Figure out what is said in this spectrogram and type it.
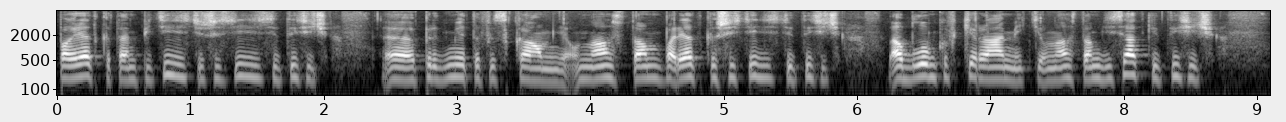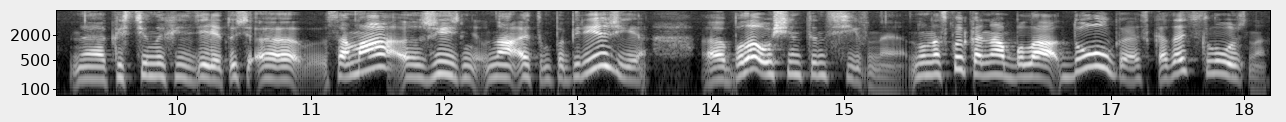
порядка там 50-60 тысяч э, предметов из камня, у нас там порядка 60 тысяч обломков керамики, у нас там десятки тысяч э, костяных изделий. То есть э, сама жизнь на этом побережье, была очень интенсивная. Но насколько она была долгая, сказать сложно.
